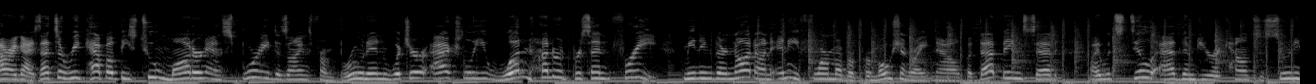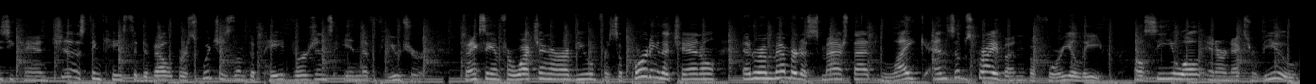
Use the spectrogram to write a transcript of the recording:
Alright guys, that's a recap of these two modern and sporty designs from Brunin, which are actually 100% free, meaning they're not on any form of a promotion right now, but that being said, I would still add them to your accounts as soon as you can, just in case the developer switches them to paid versions in the future. Thanks again for watching our review and for supporting the channel, and remember to smash that like and subscribe button before you leave. I'll see you all in our next review.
